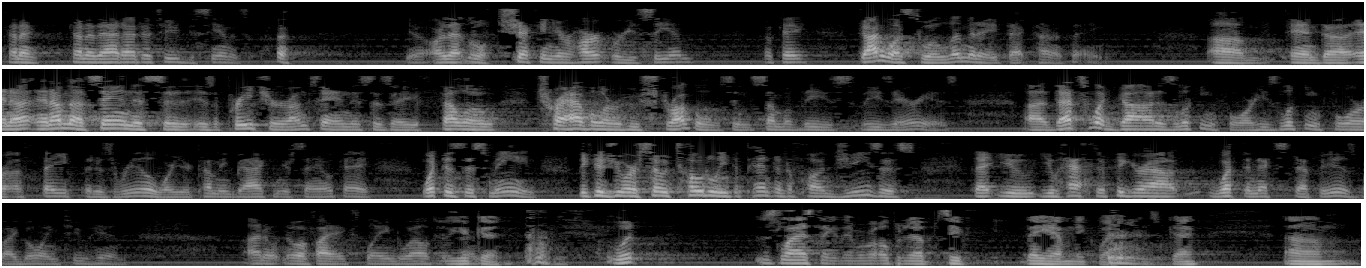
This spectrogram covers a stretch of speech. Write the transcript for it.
kind of kind of that attitude. You see him as, you know, or that little check in your heart where you see him. Okay, God wants to eliminate that kind of thing. Um, and uh, and, I, and I'm not saying this as a preacher. I'm saying this as a fellow traveler who struggles in some of these these areas. Uh, that's what God is looking for. He's looking for a faith that is real, where you're coming back and you're saying, okay, what does this mean? Because you are so totally dependent upon Jesus that you, you have to figure out what the next step is by going to Him. I don't know if I explained well. No, you're good. what? This last thing, and then we're going to open it up to see if they have any questions. Okay. Um,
